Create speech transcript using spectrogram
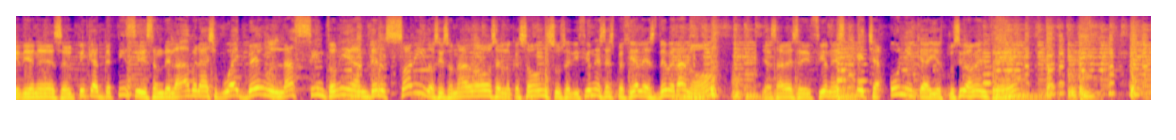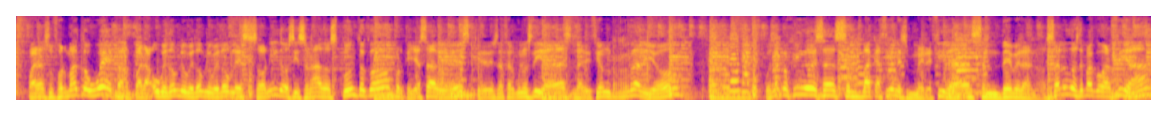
Aquí tienes el Pick Up the Pieces de la Average White Band, la sintonía del sonidos y sonados en lo que son sus ediciones especiales de verano. Ya sabes, ediciones hecha única y exclusivamente para su formato web, para www.sonidosysonados.com, porque ya sabes que desde hace algunos días la edición radio pues ha cogido esas vacaciones merecidas de verano. Saludos de Paco García.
